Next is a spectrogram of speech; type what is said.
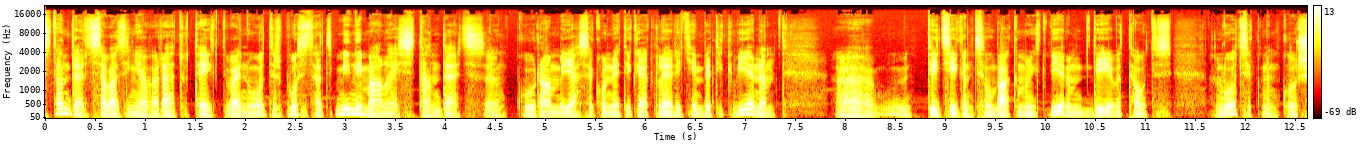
standarts savā ziņā varētu teikt, vai no otras puses tāds minimālais standarts, kurām jāsako ne tikai klēriķiem, bet ikvienam, uh, ticīgam cilvēkam ikvienam dieva tautas loceklim, kurš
